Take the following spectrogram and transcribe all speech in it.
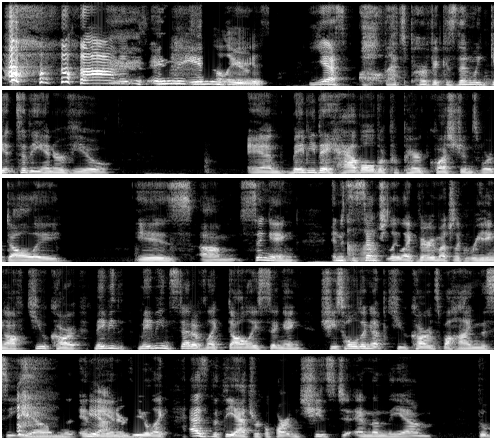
in the interview. Hilarious Yes. Oh, that's perfect because then we get to the interview and maybe they have all the prepared questions where Dolly is um, singing and it's uh-huh. essentially like very much like reading off cue card. Maybe maybe instead of like Dolly singing, she's holding up cue cards behind the CEO in, the, in yeah. the, interview, like as the theatrical part, and she's and then the um the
